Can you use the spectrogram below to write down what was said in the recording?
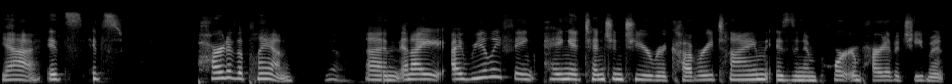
Yeah, it's, it's part of the plan yeah. Um, and I, I really think paying attention to your recovery time is an important part of achievement.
